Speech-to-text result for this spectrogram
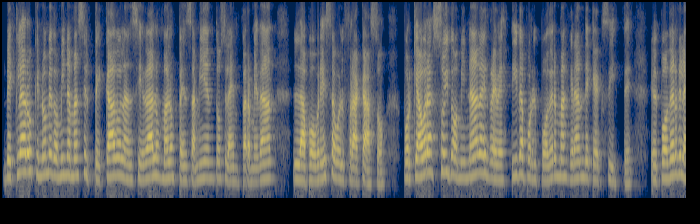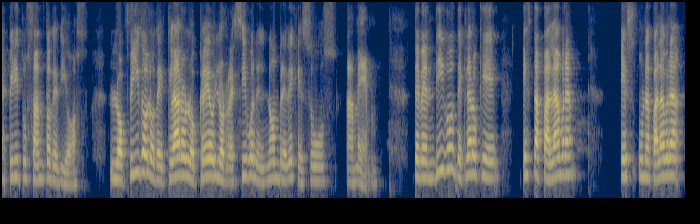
Declaro que no me domina más el pecado, la ansiedad, los malos pensamientos, la enfermedad, la pobreza o el fracaso, porque ahora soy dominada y revestida por el poder más grande que existe, el poder del Espíritu Santo de Dios. Lo pido, lo declaro, lo creo y lo recibo en el nombre de Jesús. Amén. Te bendigo, declaro que esta palabra es una palabra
